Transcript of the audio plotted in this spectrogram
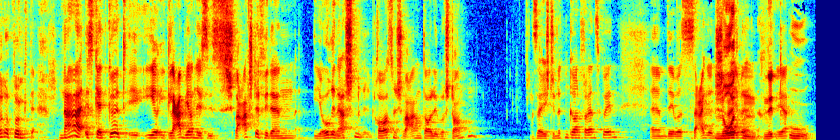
100 Punkte. Nein, es geht gut. Ich, ich, glaube, Jan, es ist das Schwerste für den Jahr den ersten großen schweren Teil überstanden. Also ist die Notenkonferenz gewesen, ähm, die was sage und Noten, schreibe, nicht ja, U.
